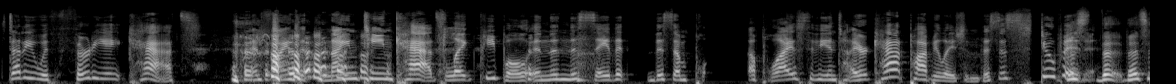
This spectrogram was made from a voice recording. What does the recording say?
study with 38 cats and find that 19 cats like people and then this say that this impl- applies to the entire cat population. This is stupid. This, that, that's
